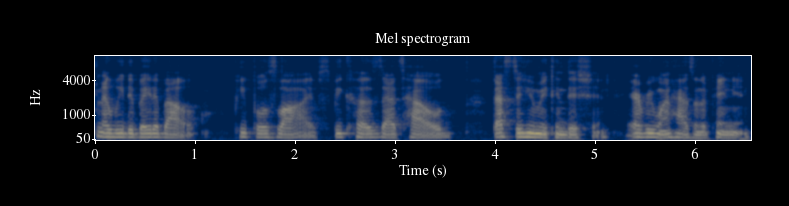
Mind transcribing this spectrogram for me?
that we debate about people's lives because that's how that's the human condition. Everyone has an opinion.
